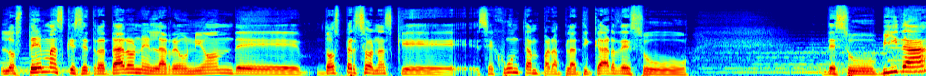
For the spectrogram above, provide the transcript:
los temas que se trataron en la reunión de dos personas que se juntan para platicar de su de su vida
